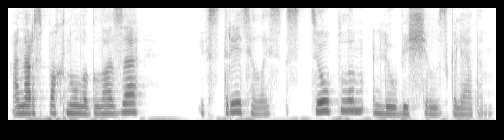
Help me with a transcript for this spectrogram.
Она распахнула глаза и встретилась с теплым, любящим взглядом.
